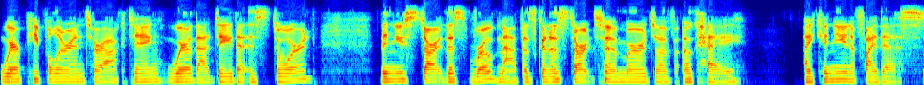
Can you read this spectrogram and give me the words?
where people are interacting, where that data is stored, then you start this roadmap is going to start to emerge of okay, I can unify this.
